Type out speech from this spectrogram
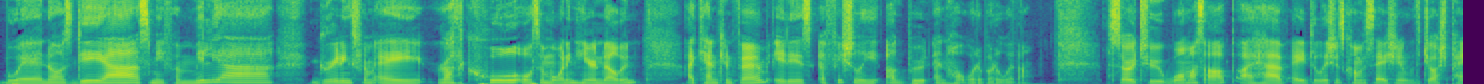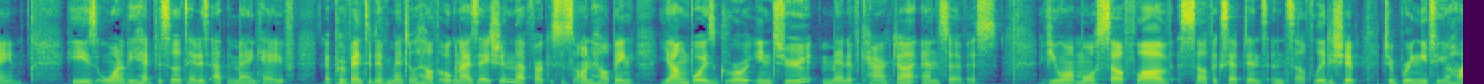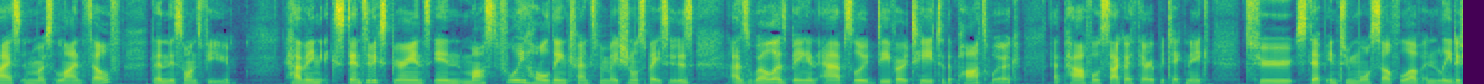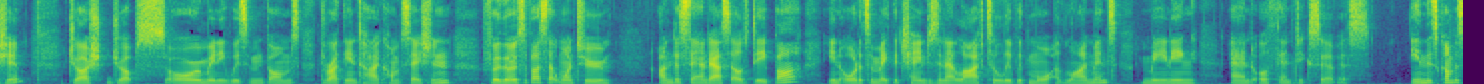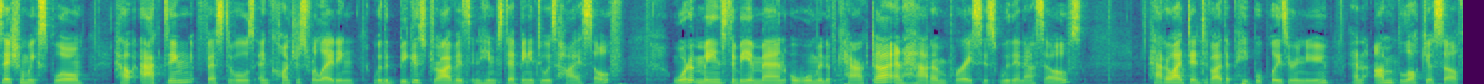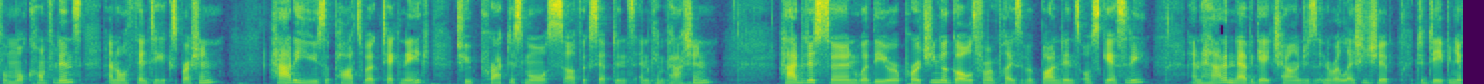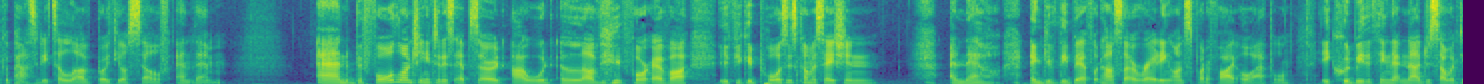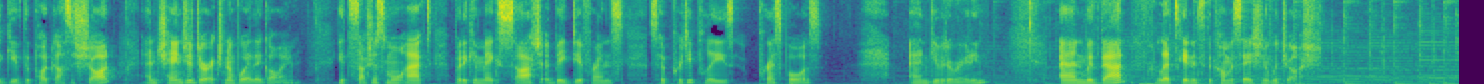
Buenos dias, mi familia. Greetings from a rather cool autumn morning here in Melbourne. I can confirm it is officially Ugg boot and hot water bottle weather. So, to warm us up, I have a delicious conversation with Josh Payne. He's one of the head facilitators at the Man Cave, a preventative mental health organization that focuses on helping young boys grow into men of character and service. If you want more self love, self acceptance, and self leadership to bring you to your highest and most aligned self, then this one's for you having extensive experience in masterfully holding transformational spaces, as well as being an absolute devotee to the parts work, a powerful psychotherapy technique to step into more self love and leadership. Josh drops so many wisdom bombs throughout the entire conversation. For those of us that want to understand ourselves deeper in order to make the changes in our life to live with more alignment, meaning, and authentic service. In this conversation, we explore how acting, festivals, and conscious relating were the biggest drivers in him stepping into his higher self, what it means to be a man or woman of character, and how to embrace this within ourselves, how to identify the people pleaser in you and unblock yourself for more confidence and authentic expression, how to use the parts work technique to practice more self acceptance and compassion how to discern whether you're approaching your goals from a place of abundance or scarcity, and how to navigate challenges in a relationship to deepen your capacity to love both yourself and them. And before launching into this episode, I would love you forever if you could pause this conversation and now and give the Barefoot Hustler a rating on Spotify or Apple. It could be the thing that nudges someone to give the podcast a shot and change the direction of where they're going. It's such a small act, but it can make such a big difference. So, pretty please press pause and give it a rating. And with that, let's get into the conversation with Josh.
